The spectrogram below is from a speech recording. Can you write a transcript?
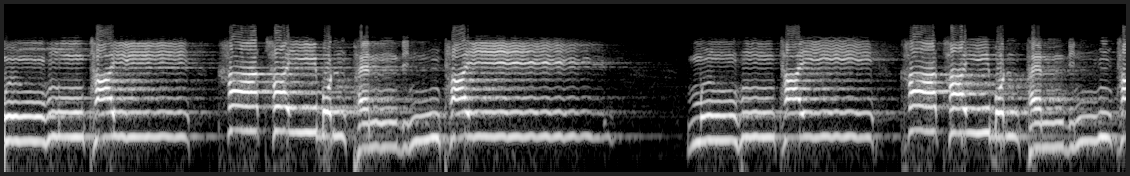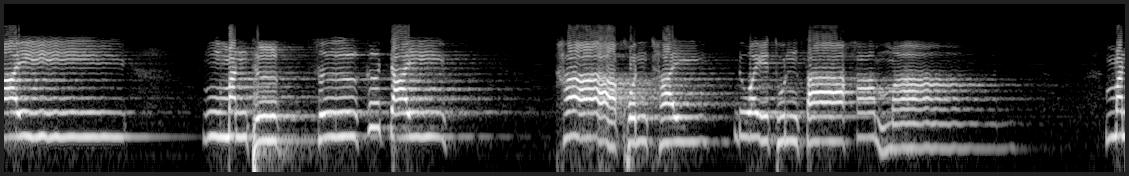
มึงไทย ข้าไทยบนแผ่นดินไทย มึงไทย ข้าไทยบนแผ่นดินไทย มันถึกซื้อใจ ข้าคนไทยด้วยทุนสาข้ามานมัน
